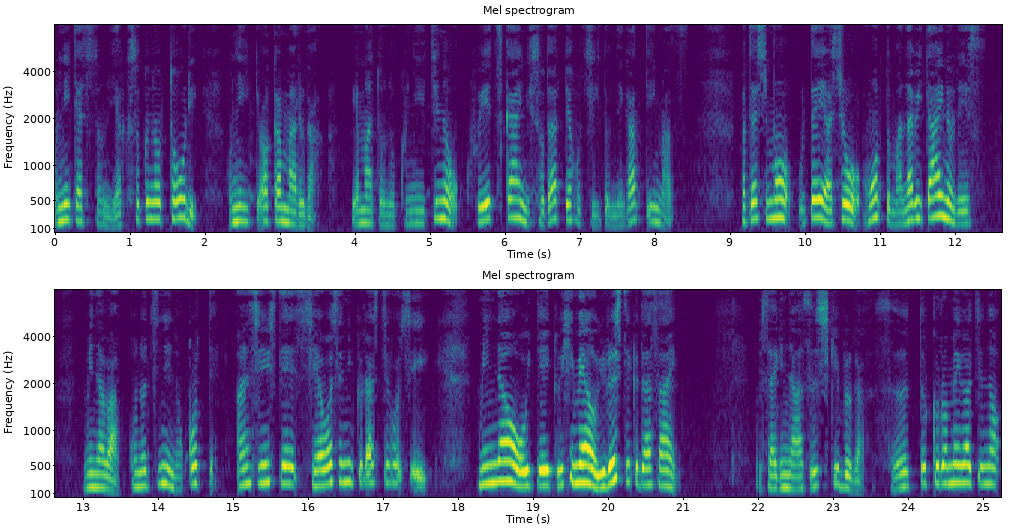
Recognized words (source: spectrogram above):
鬼たちとの約束の通り、鬼若丸が大和の国一の笛使いに育ってほしいと願っています。私も歌や書をもっと学びたいのです。皆はこの地に残って安心して幸せに暮らしてほしい。みんなを置いていく姫を許してください。うさぎのアス式部がすーっと黒目がちの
